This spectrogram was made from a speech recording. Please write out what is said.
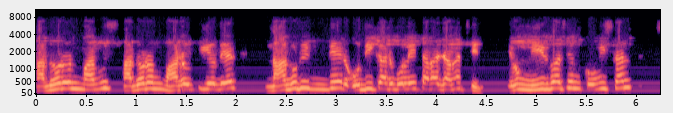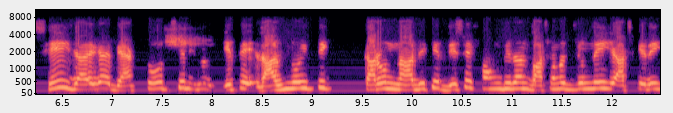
সাধারণ মানুষ, সাধারণ ভারতীয়দের, নাগরিকদের অধিকার বলেই তারা জানাচ্ছেন এবং নির্বাচন কমিশন সেই জায়গায় ব্যর্থ হচ্ছেন এবং এতে রাজনৈতিক কারণ না দেখে দেশের সংবিধান বাঁচানোর জন্যই আজকের এই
